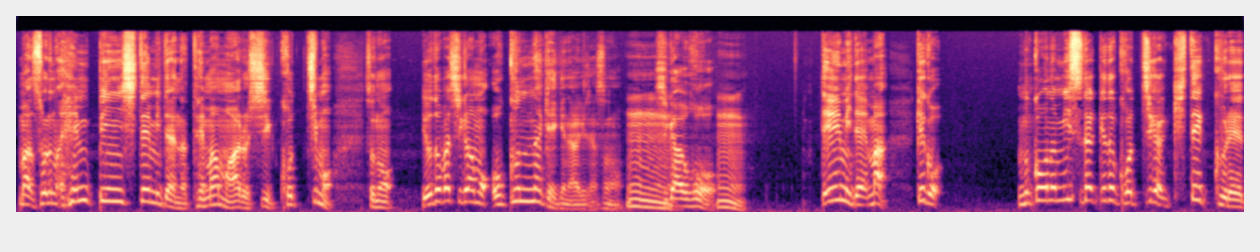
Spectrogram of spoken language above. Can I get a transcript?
まあ、それの返品してみたいな手間もあるし、こっちも、その、ヨドバシ側も送んなきゃいけないわけじゃん、その、うん違う方を。うん。っていう意味で、まあ、結構、向こうのミスだけど、こっちが来てくれ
